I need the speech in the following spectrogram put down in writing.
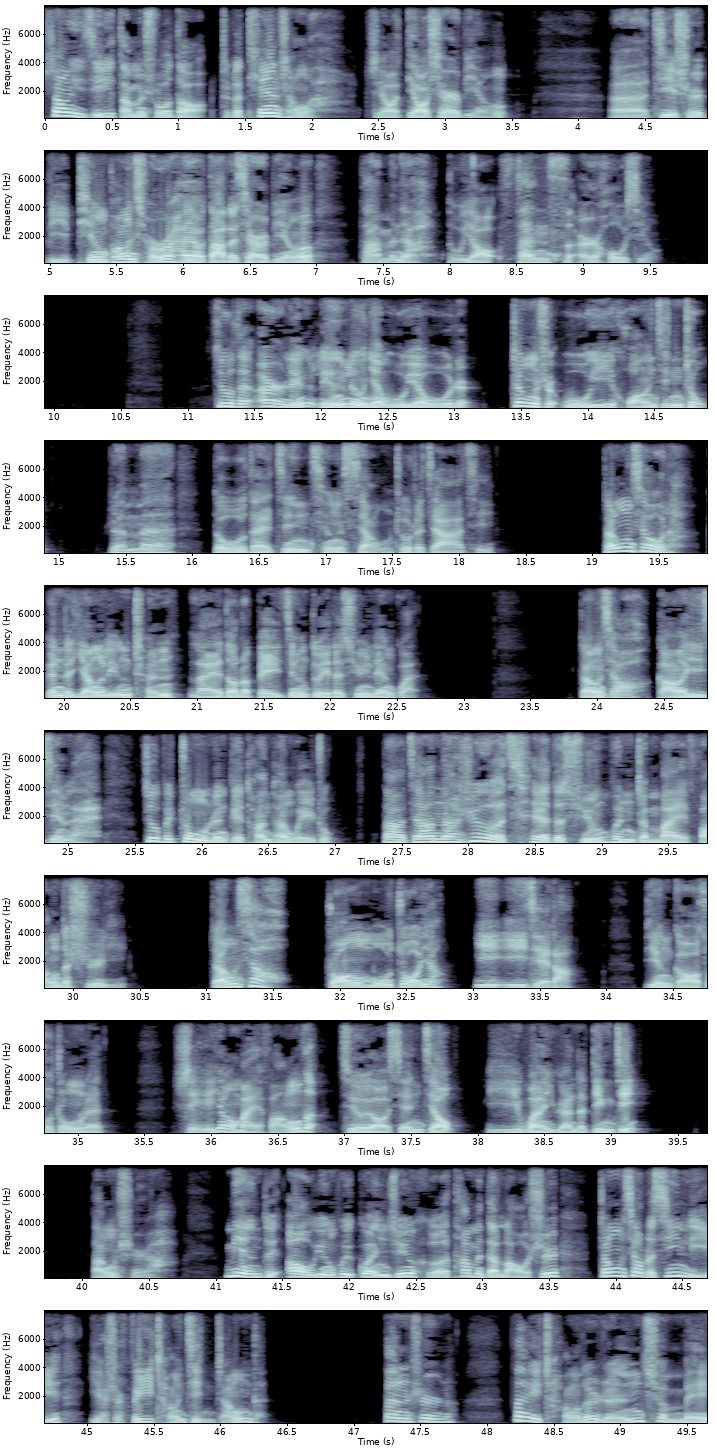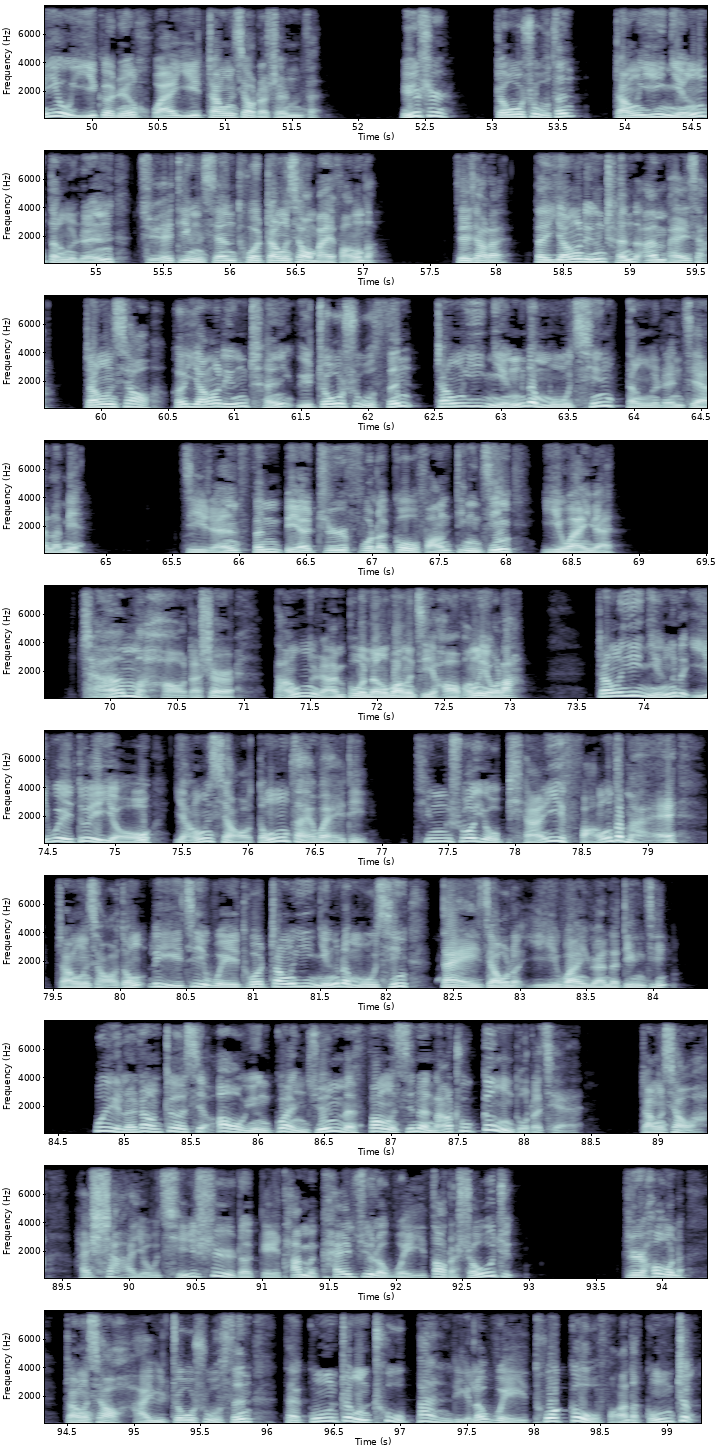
上一集咱们说到，这个天上啊，只要掉馅饼，呃，即使比乒乓球还要大的馅饼，咱们呀都要三思而后行。就在二零零六年五月五日，正是五一黄金周，人们都在尽情享受着假期。张笑呢，跟着杨凌晨来到了北京队的训练馆。张笑刚一进来，就被众人给团团围住。大家那热切地询问着买房的事宜，张笑装模作样一一解答，并告诉众人：谁要买房子，就要先交一万元的定金。当时啊，面对奥运会冠军和他们的老师，张笑的心里也是非常紧张的。但是呢，在场的人却没有一个人怀疑张笑的身份。于是，周树森、张一宁等人决定先托张笑买房子。接下来，在杨凌晨的安排下，张笑和杨凌晨与周树森、张一宁的母亲等人见了面，几人分别支付了购房定金一万元。这么好的事儿，当然不能忘记好朋友了。张一宁的一位队友杨晓东在外地，听说有便宜房子买，张晓东立即委托张一宁的母亲代交了一万元的定金。为了让这些奥运冠军们放心的拿出更多的钱，张笑啊还煞有其事的给他们开具了伪造的收据。之后呢，张笑还与周树森在公证处办理了委托购房的公证。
